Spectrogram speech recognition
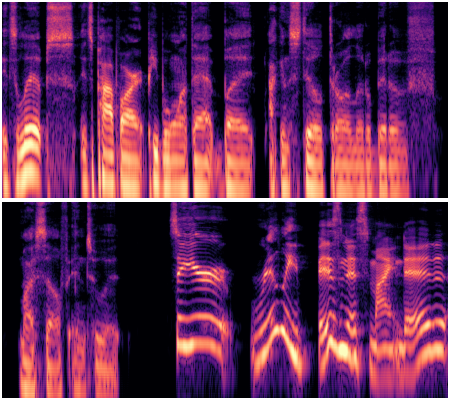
it's lips, it's pop art, people want that, but I can still throw a little bit of myself into it. So you're really business minded.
